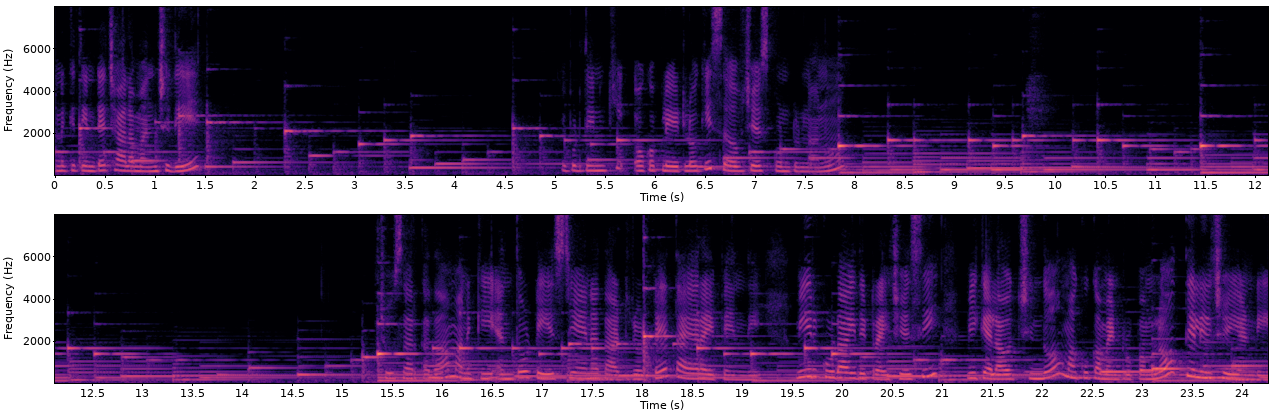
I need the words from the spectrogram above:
మనకి తింటే చాలా మంచిది. ఇప్పుడు దీనికి ఒక ప్లేట్లోకి సర్వ్ చేసుకుంటున్నాను. చూసారు కదా మనకి ఎంతో టేస్టీ అయిన తాటి రొట్టె తయారైపోయింది. మీరు కూడా ఇది ట్రై చేసి మీకు ఎలా వచ్చిందో మాకు కమెంట్ రూపంలో తెలియచేయండి.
